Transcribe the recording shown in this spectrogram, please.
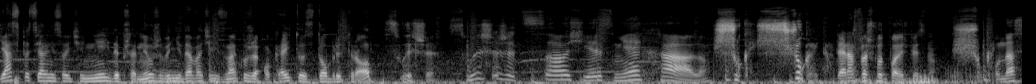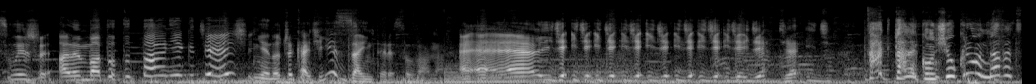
Ja specjalnie, słuchajcie, nie idę przed nią, żeby nie dawać jej znaku, że okej, to jest dobry trop. Słyszę, słyszę, że coś jest nie halo. Szukaj, szukaj tam. Teraz masz podpowiedź, piesno. Szukaj. Ona słyszy, ale ma to totalnie gdzieś. Nie no, czekajcie, jest zainteresowana. Eee, e, idzie, idzie, idzie, idzie, idzie, idzie, idzie, idzie, idzie. Gdzie idzie? Tak daleko, on się ukrył, nawet,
